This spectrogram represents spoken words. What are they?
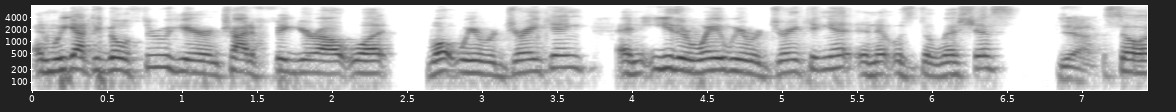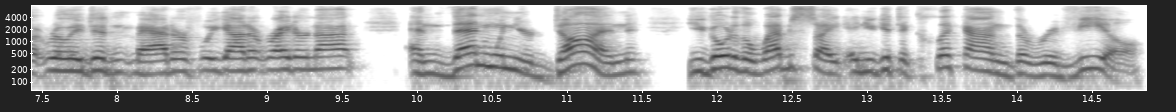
and we got to go through here and try to figure out what what we were drinking. And either way, we were drinking it, and it was delicious. Yeah. So it really didn't matter if we got it right or not. And then when you're done, you go to the website and you get to click on the reveal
